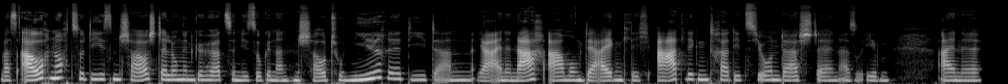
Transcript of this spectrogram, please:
Was auch noch zu diesen Schaustellungen gehört, sind die sogenannten Schauturniere, die dann ja eine Nachahmung der eigentlich adligen Tradition darstellen, also eben eine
